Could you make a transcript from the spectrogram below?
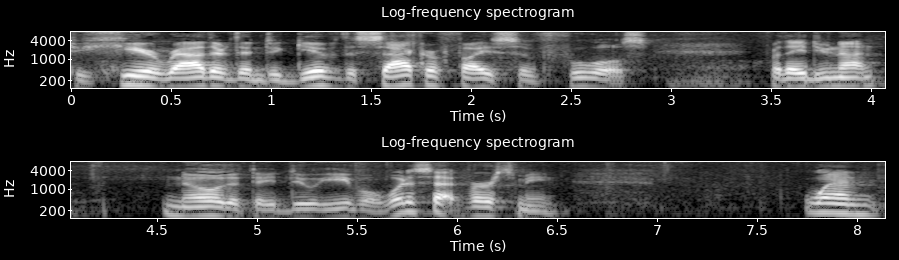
to hear rather than to give the sacrifice of fools, for they do not know that they do evil. What does that verse mean? When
